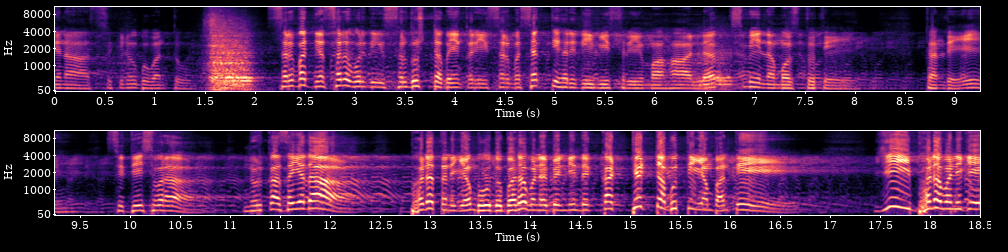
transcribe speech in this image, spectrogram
ಜನ ಸುಖಿನೋ ಭವಂತು ಸರ್ವಜ್ಞ ಸರ್ವರ್ದಿ ಸರ್ದುಷ್ಟ ಭಯಂಕರಿ ಸರ್ವಶಕ್ತಿ ಹರಿದೇವಿ ಶ್ರೀ ಮಹಾಲಕ್ಷ್ಮಿ ನಮಸ್ತುತೆ. ತಂದೆ, ಸಿದ್ದೇಶ್ವರ, ನುರ್ಕಾಸಯ್ಯದ ಬಡತನ ಎಂಬುದು ಬಡವನ ಬೆನ್ನಿಂದ ಕಟ್ಟಿಟ್ಟ ಬುತ್ತಿ ಎಂಬಂತೆ. ಈ ಬಡವನಿಗೆ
